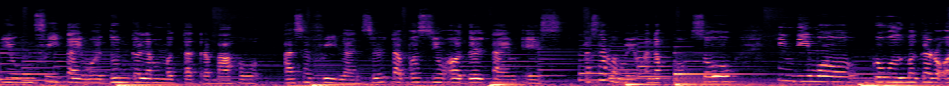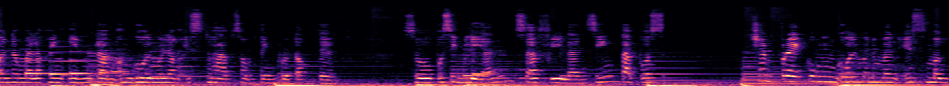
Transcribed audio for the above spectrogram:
yung free time mo, dun ka lang magtatrabaho as a freelancer. Tapos, yung other time is kasama mo yung anak mo. So, hindi mo goal magkaroon ng malaking income. Ang goal mo lang is to have something productive So, posible yan sa freelancing. Tapos, syempre, kung yung goal mo naman is mag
